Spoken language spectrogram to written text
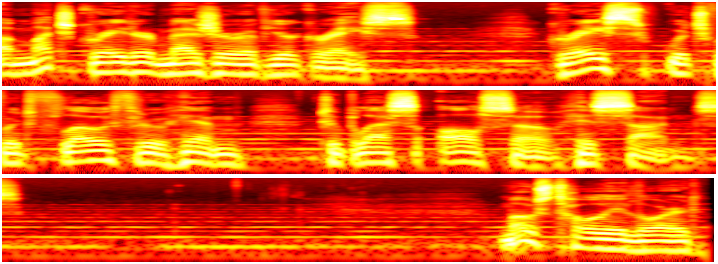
a much greater measure of your grace, grace which would flow through him to bless also his sons. Most Holy Lord,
